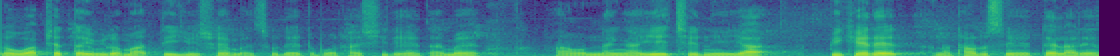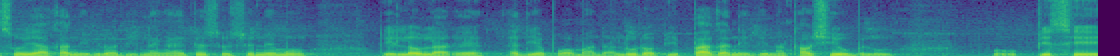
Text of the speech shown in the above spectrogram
လောကဖြတ်သိမ်းပြီးတော့မှအတိရေးဆွဲမယ်ဆိုတဲ့တဘောထားရှိတယ်ဒါပေမဲ့ဟိုနိုင်ငံရေးအခြေအနေရပြီးခဲ့တဲ့2010တက်လာတဲ့အစိုးရကနေပြီးတော့ဒီနိုင်ငံရေးတွဲဆွဆွေးနွေးမှုတွေလောက်လာတယ်အဲ့ဒီအပေါ်မှာဒါလူတော်ပြပကနေဒီ2008ကိုဘယ်လိုဟိုပစ္စည်း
